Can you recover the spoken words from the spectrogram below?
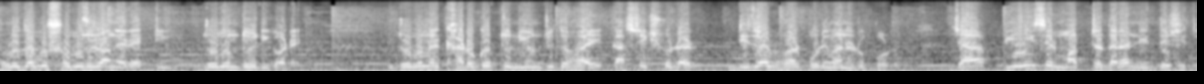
হলুদাভ সবুজ রঙের একটি দ্রবণ তৈরি করে। দ্রবণের ক্ষারকত্ব নিয়ন্ত্রিত হয় কাস্টিক সোডার ডিজলভ হওয়ার পরিমাণের উপর, যা পিএইচ এর মাত্রা দ্বারা নির্দেশিত।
